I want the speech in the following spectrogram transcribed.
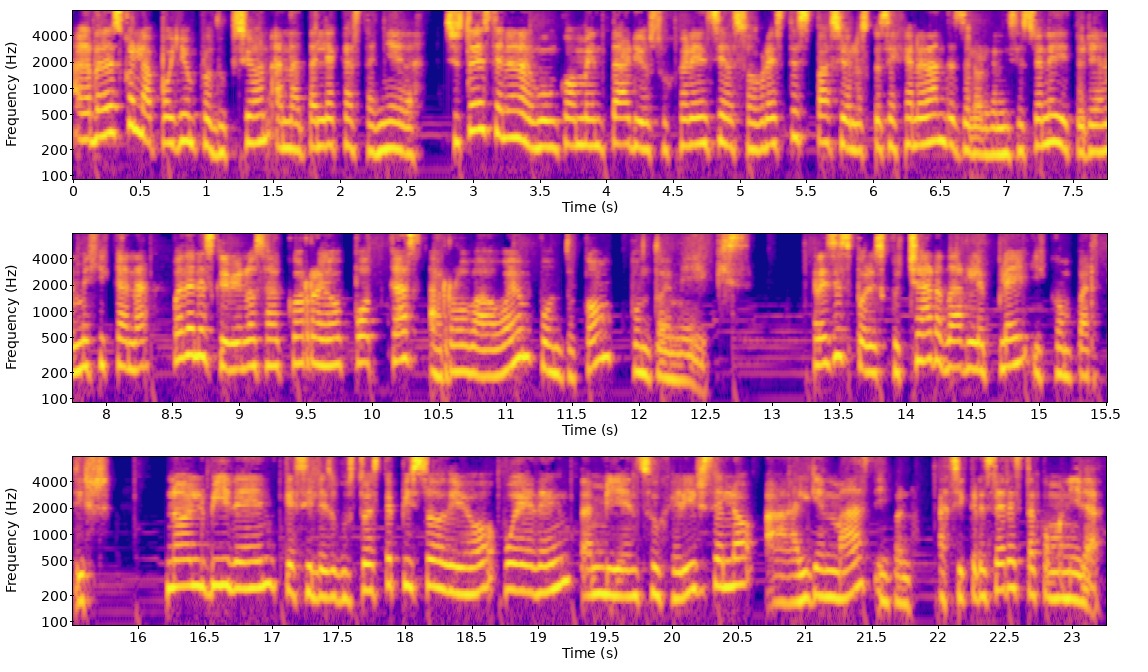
Agradezco el apoyo en producción a Natalia Castañeda. Si ustedes tienen algún comentario o sugerencia sobre este espacio, los que se generan desde la Organización Editorial Mexicana, pueden escribirnos al correo podcast.com.mx. Gracias por escuchar, darle play y compartir. No olviden que si les gustó este episodio pueden también sugerírselo a alguien más y bueno, así crecer esta comunidad.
